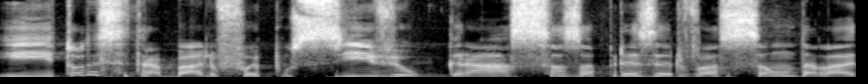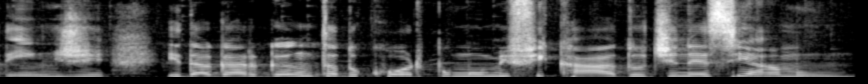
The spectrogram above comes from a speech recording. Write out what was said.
E todo esse trabalho foi possível graças à preservação da laringe e da garganta do corpo mumificado de Nesiamun.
